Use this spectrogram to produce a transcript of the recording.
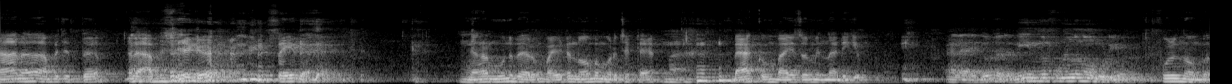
ഞാൻ അഭിജിത്ത്. അല്ല അഭിഷേക്. സെയ്ദ്. ഞങ്ങൾ മൂന്ന് പേരും വൈകിട്ട് നോമ്പ് മുറിച്ചിട്ട് ബാക്കും ബൈസും ഇന്ന് അടിക്കും. അല്ല ഇതുകൊണ്ടല്ല നീ ഇന്ന് ഫുള്ള് നോമ്പ് കുടിക്കും? ഫുൾ നോമ്പ്.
